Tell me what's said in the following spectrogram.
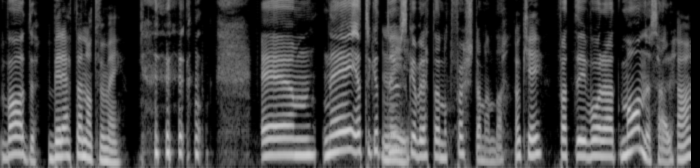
Vad? berätta något för mig. Ehm, nej, jag tycker att Nej. du ska berätta något först Amanda. Okej. För att i vårt manus här Ja.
